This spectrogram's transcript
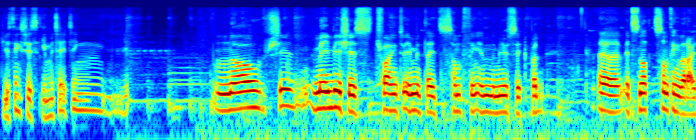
Do you think she's imitating you? No, she maybe she's trying to imitate something in the music, but uh, it's not something that I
